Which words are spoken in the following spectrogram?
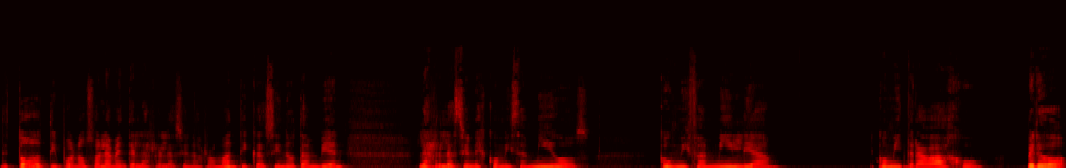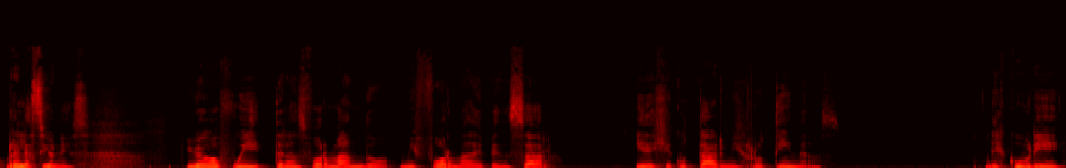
de todo tipo, no solamente las relaciones románticas, sino también las relaciones con mis amigos, con mi familia, con mi trabajo, pero relaciones. Luego fui transformando mi forma de pensar y de ejecutar mis rutinas. Descubrí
